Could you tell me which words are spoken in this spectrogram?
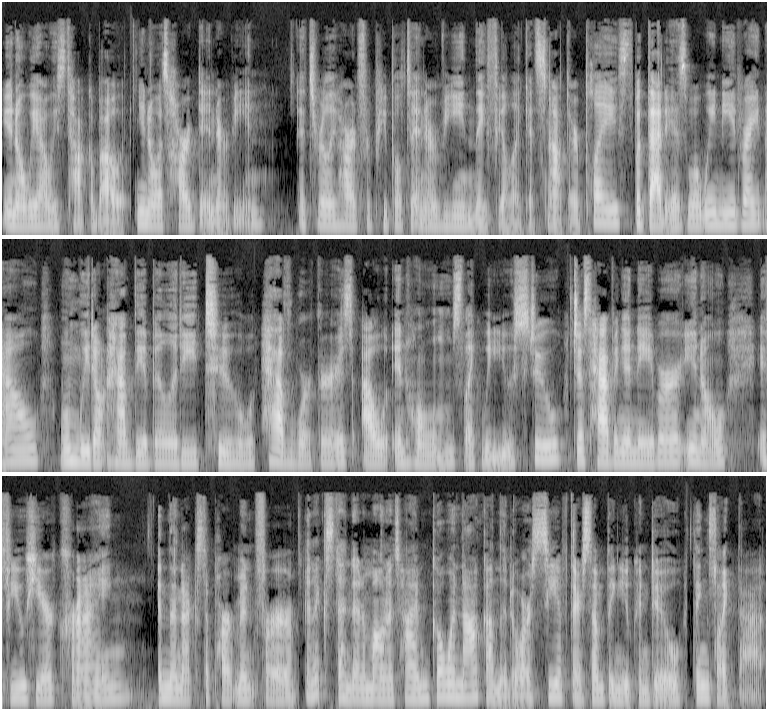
you know we always talk about you know it's hard to intervene it's really hard for people to intervene. They feel like it's not their place. But that is what we need right now when we don't have the ability to have workers out in homes like we used to. Just having a neighbor, you know, if you hear crying in the next apartment for an extended amount of time, go and knock on the door, see if there's something you can do, things like that.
